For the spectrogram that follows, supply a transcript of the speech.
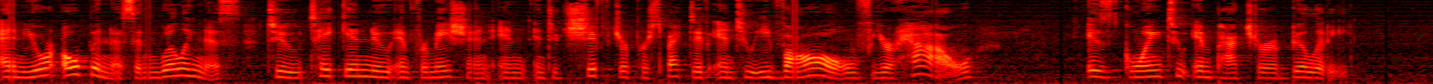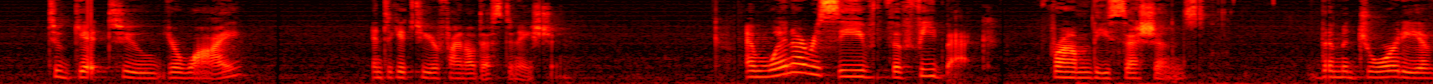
And your openness and willingness to take in new information and, and to shift your perspective and to evolve your how is going to impact your ability to get to your why and to get to your final destination. And when I received the feedback from these sessions, the majority of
